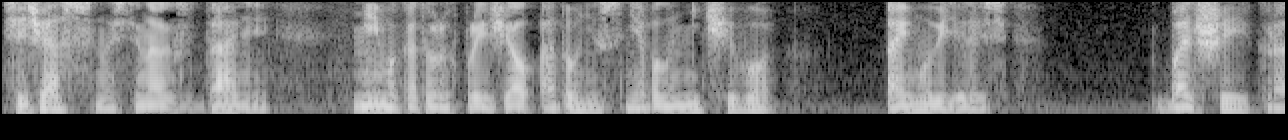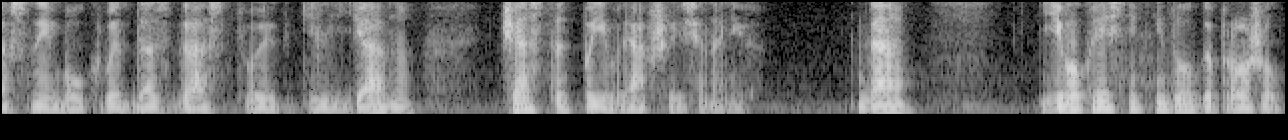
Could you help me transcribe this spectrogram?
Сейчас на стенах зданий, мимо которых проезжал Адонис, не было ничего, а ему виделись большие красные буквы «Да здравствует Гильяну», часто появлявшиеся на них. Да, его крестник недолго прожил,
